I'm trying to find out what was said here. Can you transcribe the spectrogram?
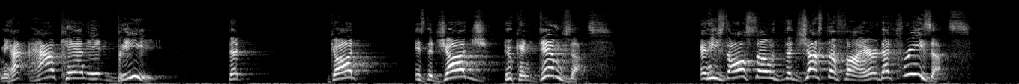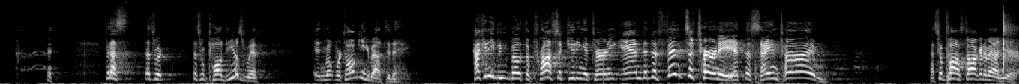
I mean, how, how can it be that God is the judge who condemns us, and He's also the justifier that frees us? But that's, that's, what, that's what Paul deals with in what we're talking about today. How can he be both the prosecuting attorney and the defense attorney at the same time? That's what Paul's talking about here.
